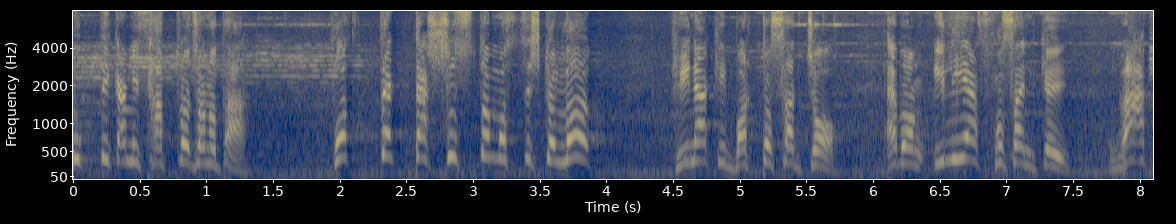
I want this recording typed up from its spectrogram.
মুক্তিকামী ছাত্র জনতা, প্রত্যেকটা সুস্থ মস্তিষ্ক লোক ফিনাকি ভট্টাচার্য এবং ইলিয়াস হোসেনকে লাখ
